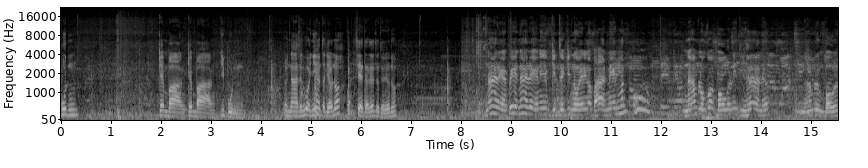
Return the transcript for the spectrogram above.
ปุ่น แก้มบาง แก้มบาง ญี่ปุ่นเอ้ยนาเส้นหัวเงี้ยแต่เดียวเนาะเสียแต่เดียวแต่เดียวเนาะหน้าอะไรกันเป้หน้าอะไรกันนี่กินจะกินน้อยนี่ก็บ้าเน้นมันโอ้น้ำลงก็เบาแล้วนี่ทีห้าแล้ว น้ำเริ่มเบาแล้ว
